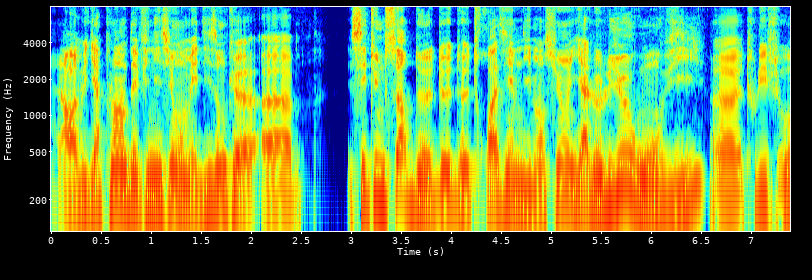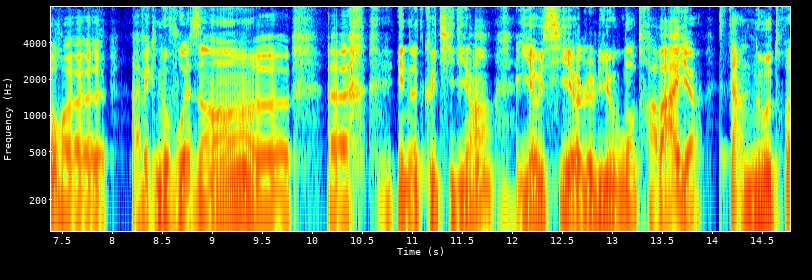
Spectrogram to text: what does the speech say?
alors, il y a plein de définitions, mais disons que euh, c'est une sorte de, troisième dimension. Il y a le lieu où on vit euh, tous les jours, euh, avec nos voisins et notre quotidien. Il y a aussi le lieu où on travaille. C'est un autre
